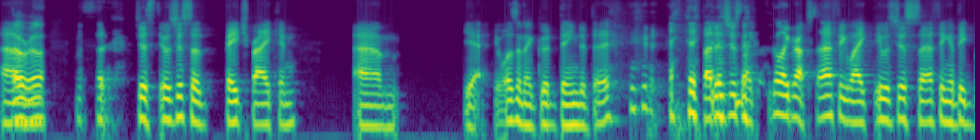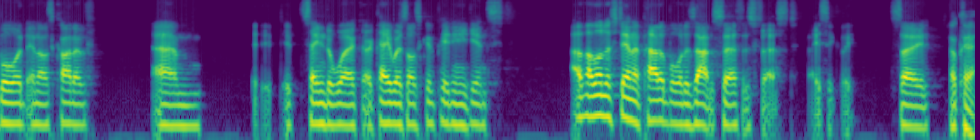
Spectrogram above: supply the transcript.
Oh, really? Just it was just a beach break, and um, yeah, it wasn't a good thing to do. but it's just like like up surfing. Like it was just surfing a big board, and I was kind of um, it, it seemed to work okay. Whereas I was competing against a, a lot of stand-up paddleboarders aren't surfers first, basically. So Okay.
